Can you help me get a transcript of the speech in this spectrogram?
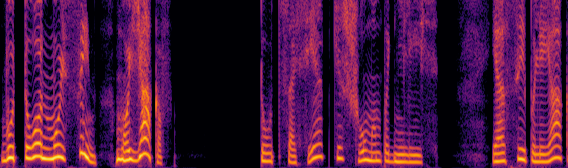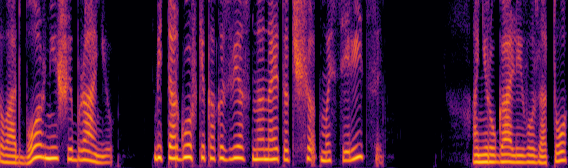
будто он мой сын, мой Яков!» Тут соседки с шумом поднялись и осыпали Якова отборнейшей бранью. Ведь торговки, как известно, на этот счет мастерицы. Они ругали его за то,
